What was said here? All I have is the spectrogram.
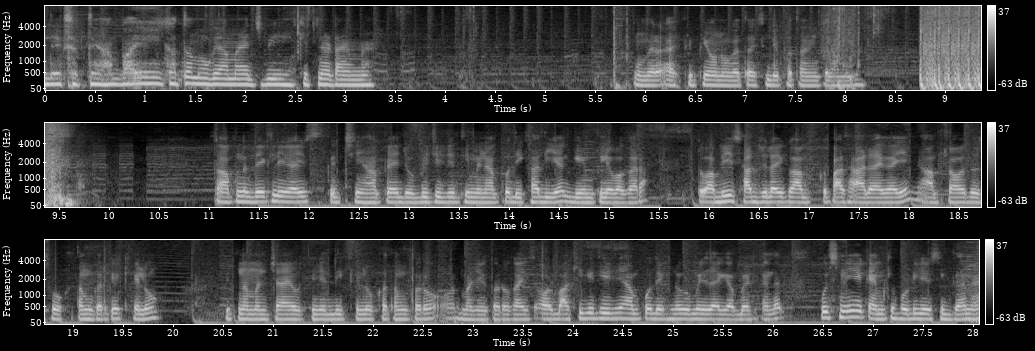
देख सकते हैं भाई, ख़त्म हो गया मैच भी कितने टाइम में। वो मेरा एफ़ ऑन हो गया था, इसलिए पता नहीं चला मुझे। तो आपने देख लिया इस कुछ यहाँ पे जो भी चीज़ें थी मैंने आपको दिखा दिया गेम प्ले वगैरह। तो अभी सात जुलाई को आपके पास आ जाएगा ये। आप चाहो तो इसको ख़त्म करके खेलो। जितना मन चाहे उतनी जल्दी खेलो ख़त्म करो और मज़े करो गाइस और बाकी की चीज़ें आपको देखने को मिल जाएगी अपडेट के अंदर। कुछ नहीं, एक एम के फोर्टी जैसी गन है,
